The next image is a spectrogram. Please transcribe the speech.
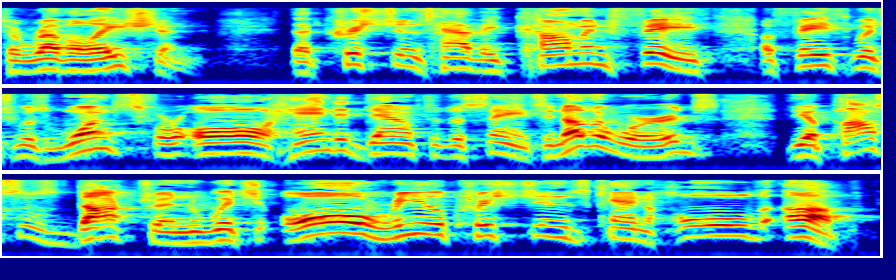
to Revelation. That Christians have a common faith, a faith which was once for all handed down to the saints. In other words, the apostles' doctrine, which all real Christians can hold up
